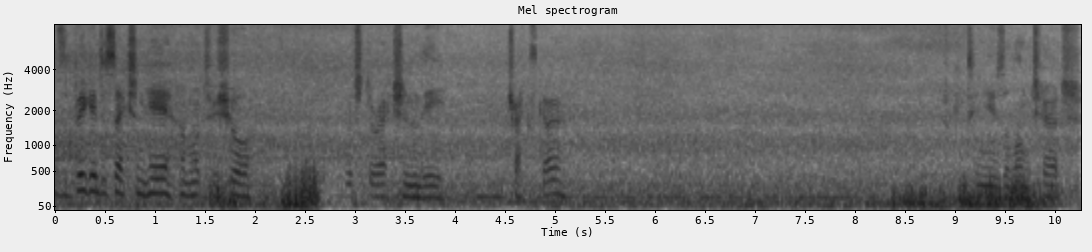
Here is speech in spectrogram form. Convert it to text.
There's a big intersection here. I'm not too sure which direction the tracks go. Continues along Church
